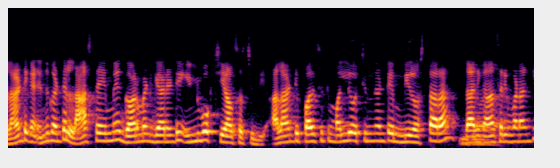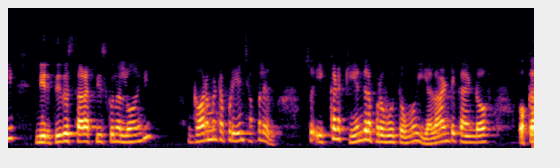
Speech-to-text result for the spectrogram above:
ఎలాంటి ఎందుకంటే లాస్ట్ టైమే గవర్నమెంట్ గ్యారంటీ ఇన్వోక్ చేయాల్సి వచ్చింది. అలాంటి పరిస్థితి మళ్ళీ వచ్చిందంటే మీరు వస్తారా? దానికి. ఆన్సర్ ఇవ్వడానికి మీరు తీరుస్తారా తీసుకున్న లోన్కి గవర్నమెంట్ అప్పుడు ఏం చెప్పలేదు. సో ఇక్కడ కేంద్ర ప్రభుత్వము ఎలాంటి కైండ్ ఆఫ్ ఒక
